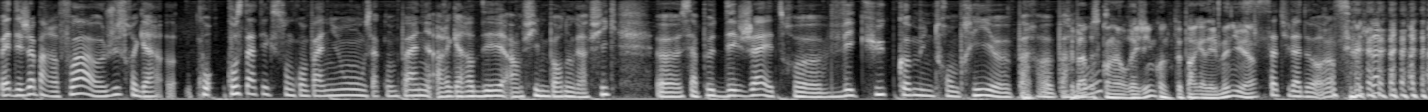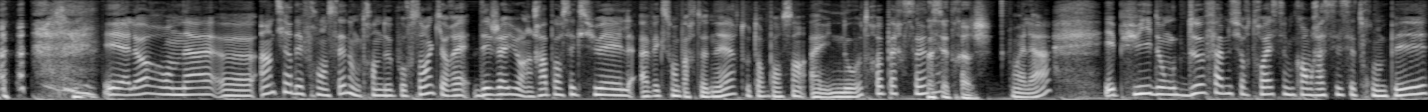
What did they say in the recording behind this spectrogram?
Bah, déjà parfois, euh, juste regard- con- constater que son compagnon ou sa compagne a regardé un film pornographique, euh, ça peut déjà être euh, vécu comme une tromperie euh, par, euh, par c'est pas parce qu'on est au régime qu'on ne peut pas regarder le menu. Hein. Ça, tu l'adores. hein. Et alors, on a euh, un tiers des Français, donc 32%, qui auraient déjà eu un rapport sexuel avec son partenaire, tout en pensant à une autre personne. Ça, c'est trash. Voilà. Et puis, donc, deux femmes sur trois estiment qu'embrasser, c'est tromper.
